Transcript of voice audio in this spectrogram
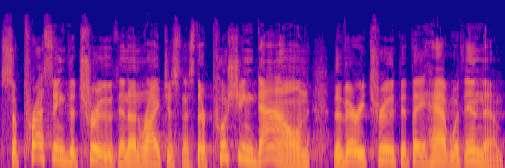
suppressing the truth in unrighteousness. They're pushing down the very truth that they have within them,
